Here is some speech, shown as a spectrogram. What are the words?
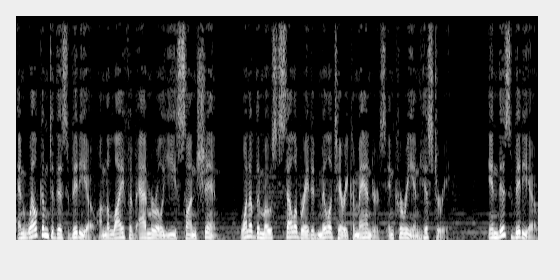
and welcome to this video on the life of Admiral Yi Sun-shin, one of the most celebrated military commanders in Korean history. In this video,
